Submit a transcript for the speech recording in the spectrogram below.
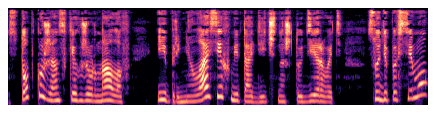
стопку женских журналов и принялась их методично штудировать. Судя по всему,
